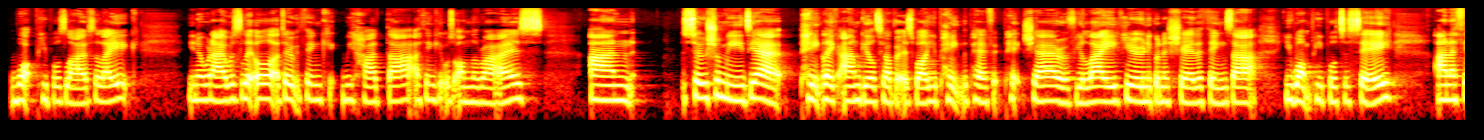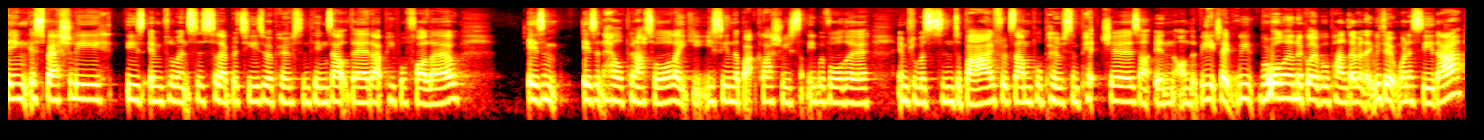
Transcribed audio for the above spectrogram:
what people's lives are like. You know, when I was little, I don't think we had that. I think it was on the rise. And social media paint like I'm guilty of it as well. You paint the perfect picture of your life. You're only going to share the things that you want people to see. And I think especially these influencers, celebrities who are posting things out there that people follow isn't isn't helping at all. Like you, you've seen the backlash recently with all the influencers in Dubai, for example, posting pictures on- in on the beach. Like we, we're all in a global pandemic. Like we don't want to see that.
